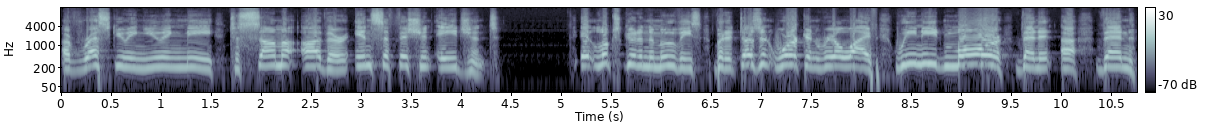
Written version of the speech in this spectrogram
of rescuing you and me to some other insufficient agent. It looks good in the movies, but it doesn't work in real life. We need more than, it, uh, than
